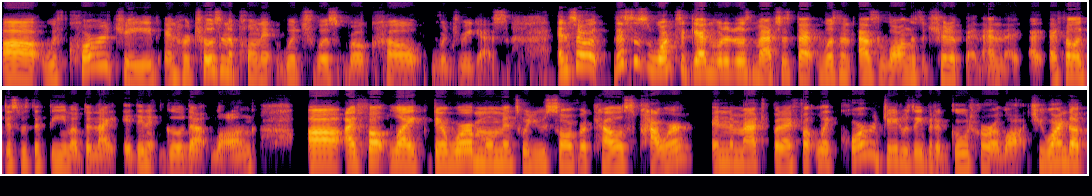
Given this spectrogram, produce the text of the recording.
uh, with Cora Jade and her chosen opponent, which was Raquel Rodriguez. And so this is once again one of those matches that wasn't as long as it should have been. And I, I- felt like this was the theme of the night. It didn't go that long. Uh, I felt like there were moments where you saw Raquel's power in the match, but I felt like Cora Jade was able to goad her a lot. She wound up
